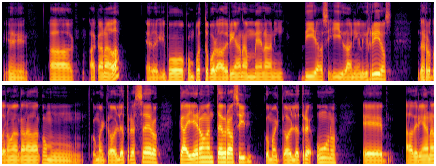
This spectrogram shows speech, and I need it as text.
eh, a, a, Canadá. El equipo compuesto por Adriana, Melanie Díaz y Daniel y Ríos derrotaron a Canadá con, con marcador de 3-0. Cayeron ante Brasil con marcador de 3-1. Eh, Adriana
